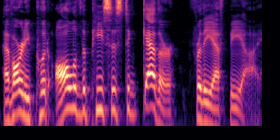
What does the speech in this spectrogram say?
have already put all of the pieces together for the FBI.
